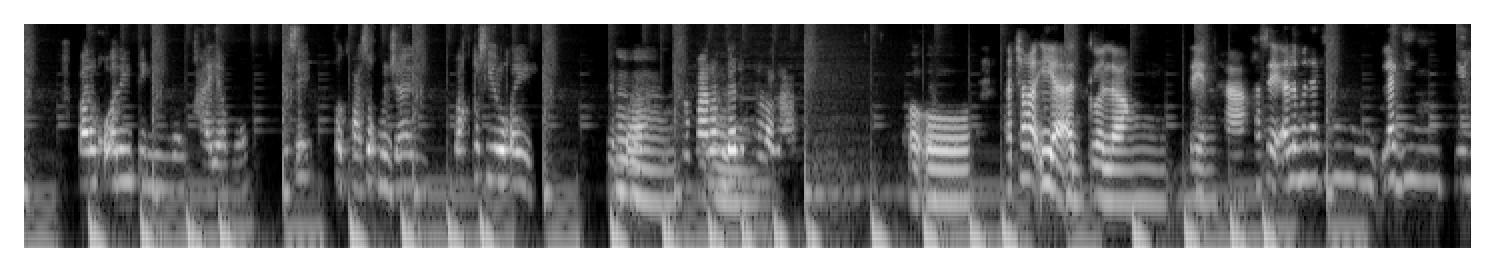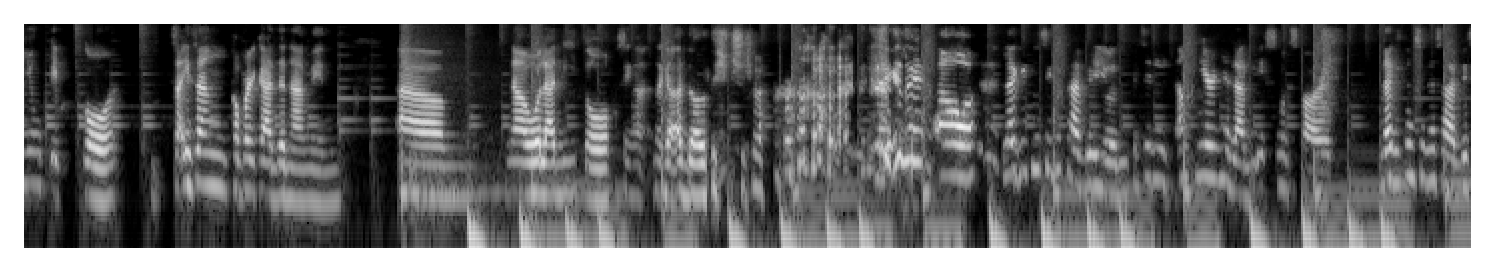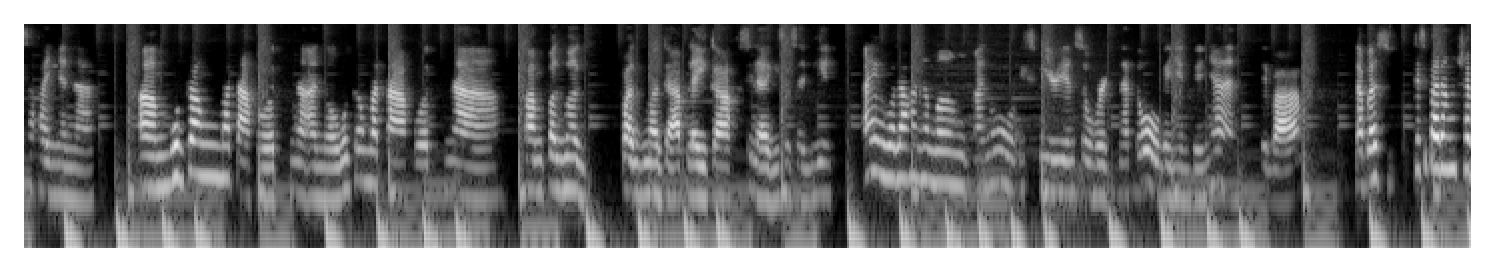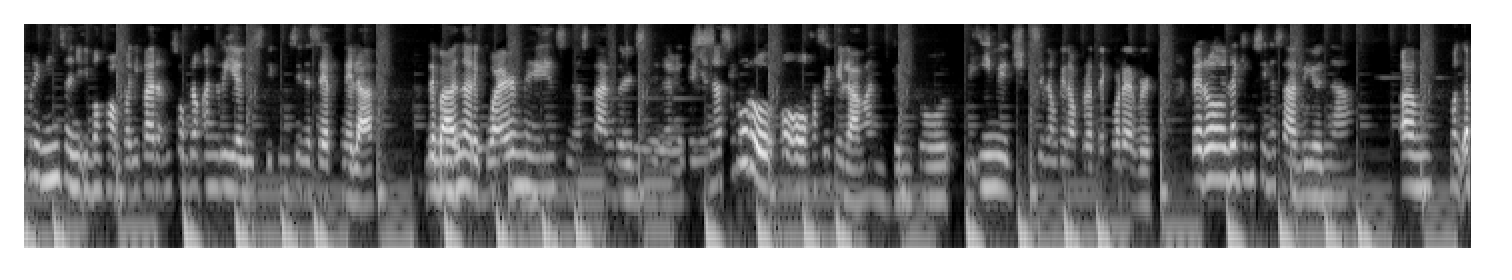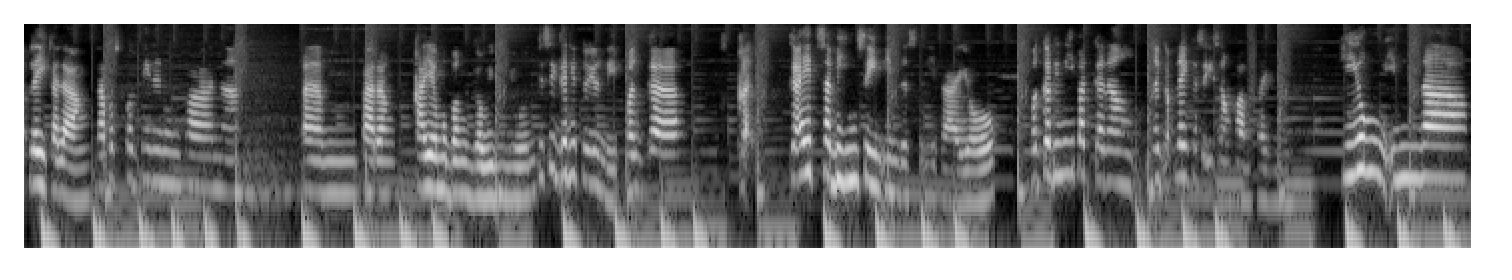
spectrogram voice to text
parang kung ano yung tingin mo, kaya mo. Kasi pagpasok mo dyan, back to zero kayo. Diba? Mm. So parang Mm. ganun talaga. Oo. At saka i-add ko lang din ha. Kasi alam mo, laging, laging yun yung tip ko sa isang kabarkada namin. Um, na wala dito kasi nga nag-adulting siya. kasi, oo, lagi kong sinasabi yun. Kasi ang clear niya lagi is mag-start. Lagi kong sinasabi sa kanya na um, huwag kang matakot na ano, huwag kang matakot na um, pag mag pag mag-apply ka kasi lagi sasabihin, ay, wala ka namang, ano, experience sa work na to, ganyan-ganyan, di ba? Tapos, kasi parang, syempre, minsan yung ibang company, parang sobrang unrealistic yung sineset nila, di ba, na requirements, na standards nila, na ganyan, na siguro, oo, kasi kailangan ganito, the image silang pinaprotect, whatever. Pero, laging sinasabi yun na, um, mag-apply ka lang, tapos pag tinanong ka na, um, parang, kaya mo bang gawin yun? Kasi ganito yun eh, pagka, ka- kahit sabihin same industry tayo, pagka lumipat ka ng, nag-apply ka sa isang company, yung in na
